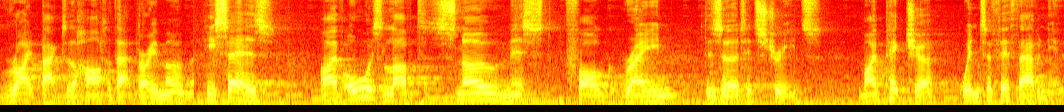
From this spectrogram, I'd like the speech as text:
right back to the heart of that very moment. He says, I've always loved snow, mist, fog, rain, deserted streets. My picture, Winter Fifth Avenue,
